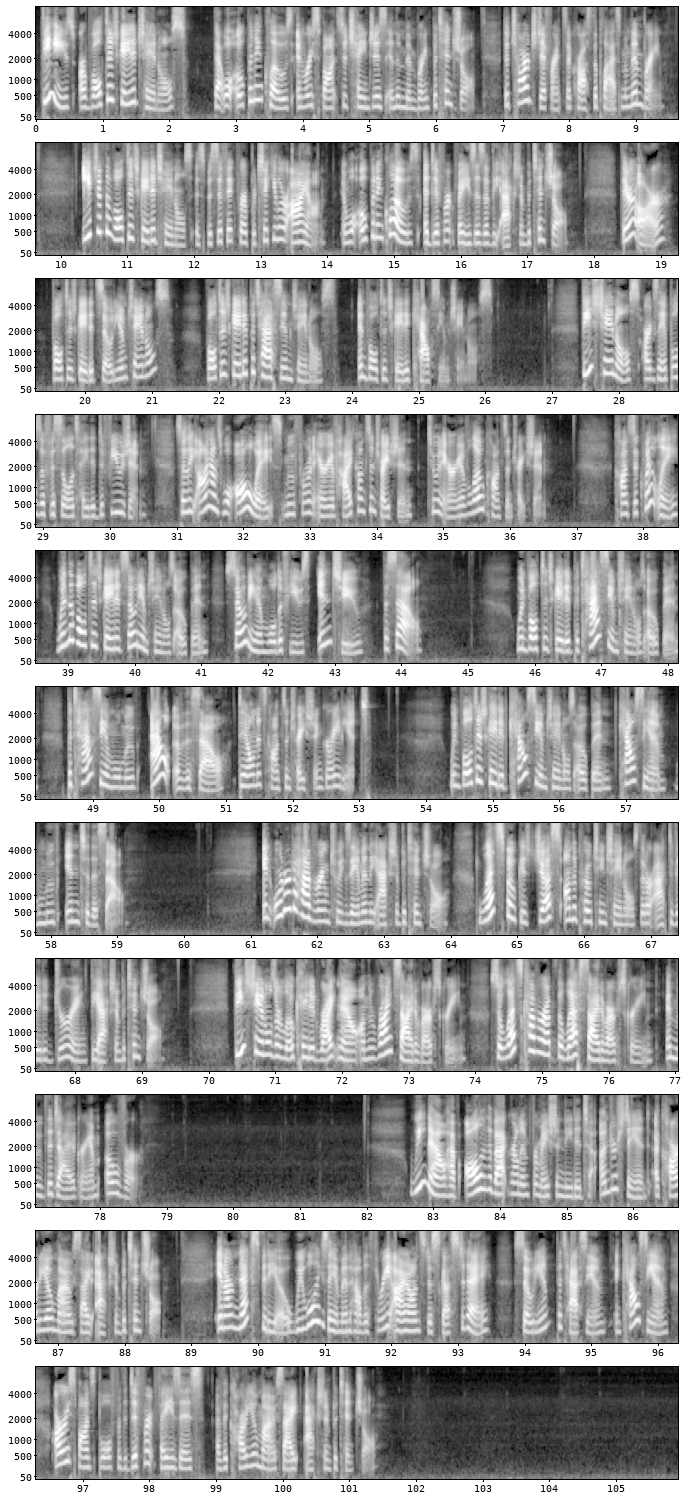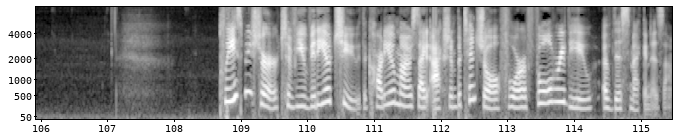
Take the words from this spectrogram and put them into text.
These are voltage-gated channels that will open and close in response to changes in the membrane potential, the charge difference across the plasma membrane. Each of the voltage-gated channels is specific for a particular ion, and will open and close at different phases of the action potential. There are voltage-gated sodium channels, voltage-gated potassium channels, and voltage-gated calcium channels. These channels are examples of facilitated diffusion, so the ions will always move from an area of high concentration to an area of low concentration. Consequently, when the voltage-gated sodium channels open, sodium will diffuse into the cell. When voltage-gated potassium channels open, potassium will move out of the cell down its concentration gradient. When voltage-gated calcium channels open, calcium will move into the cell. In order to have room to examine the action potential, let's focus just on the protein channels that are activated during the action potential. These channels are located right now on the right side of our screen, so let's cover up the left side of our screen and move the diagram over. We now have all of the background information needed to understand a cardiomyocyte action potential. In our next video, we will examine how the three ions discussed today, sodium, potassium, and calcium, are responsible for the different phases of the cardiomyocyte action potential. Please be sure to view video 2, the cardiomyocyte action potential, for a full review of this mechanism.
